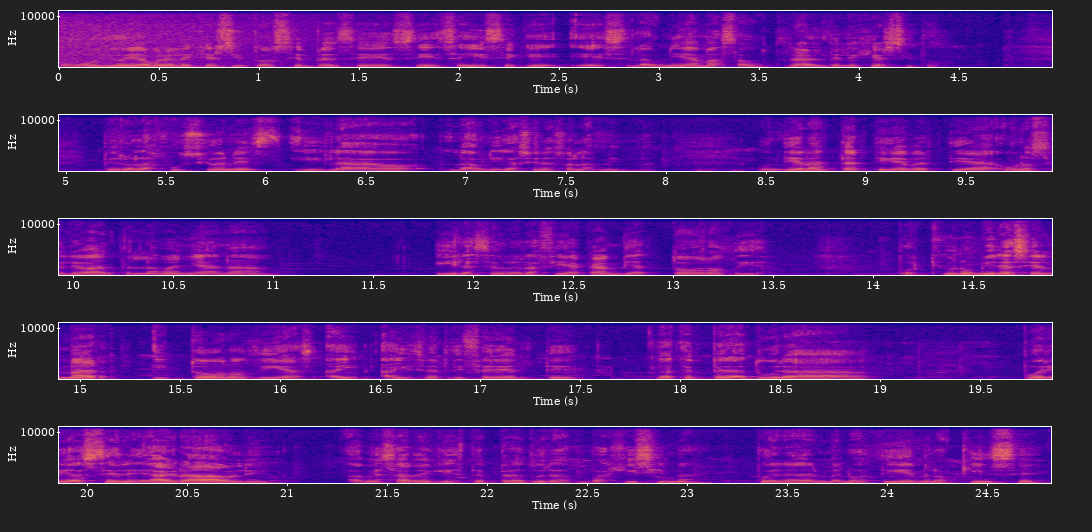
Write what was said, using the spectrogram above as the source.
Como yo iba por el ejército, siempre se, se- se dice que es la unidad más austral del ejército, pero las funciones y la- las obligaciones son las mismas. Un día en la Antártica de partida uno se levanta en la mañana y la escenografía cambia todos los días, porque uno mira hacia el mar y todos los días hay iceberg diferente, la temperatura podría ser agradable, a pesar de que es temperaturas bajísimas, pueden haber menos 10, menos 15,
